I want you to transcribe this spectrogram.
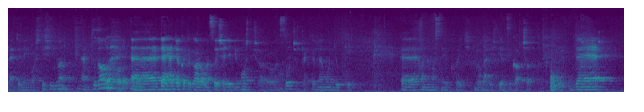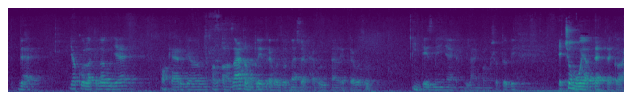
lehet, hogy még most is így van, nem tudom, de hát gyakorlatilag arról van szó, és egyébként most is arról van szó, csak legtöbb nem mondjuk ki, hanem azt mondjuk, hogy globális piaci kapcsolatok. De, de gyakorlatilag ugye akár ugye az általunk létrehozott, második háború után létrehozott intézmények, világbank, stb. Egy csomó olyat tettek a,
